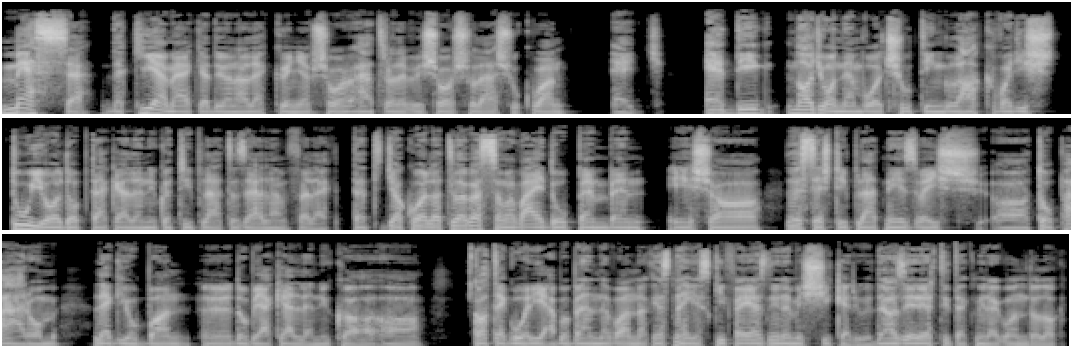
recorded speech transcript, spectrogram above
Messze, de kiemelkedően a legkönnyebb sor, hátralevő sorsolásuk van. Egy. Eddig nagyon nem volt shooting luck, vagyis túl jól dobták ellenük a triplát az ellenfelek. Tehát gyakorlatilag azt hiszem a wide openben és az összes triplát nézve is a top három legjobban dobják ellenük a, a kategóriába benne vannak. Ezt nehéz kifejezni, nem is sikerül, de azért értitek, mire gondolok.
